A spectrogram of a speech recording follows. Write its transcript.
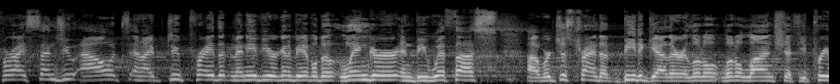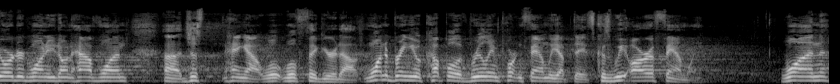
Before I send you out, and I do pray that many of you are going to be able to linger and be with us. Uh, we're just trying to be together, a little little lunch. If you pre-ordered one or you don't have one, uh, just hang out. We'll, we'll figure it out. want to bring you a couple of really important family updates because we are a family. One,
